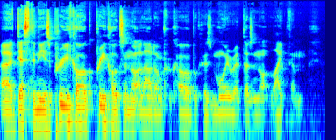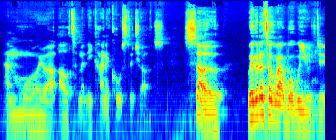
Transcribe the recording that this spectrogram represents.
uh, Destiny is a precog. Precogs are not allowed on Krakoa because Moira does not like them, and Moira ultimately kind of calls the shots. So, we're going to talk about what we would do.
